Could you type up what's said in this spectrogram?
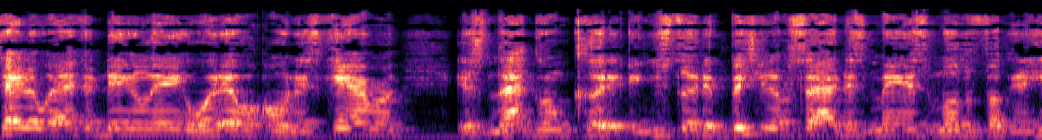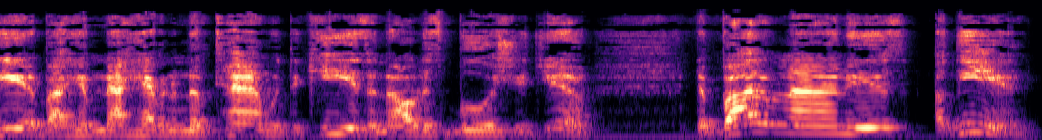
tattletwacker dingling or whatever on his camera, it's not gonna cut it. And you started bitching upside this man's motherfucking head about him not having enough time with the kids and all this bullshit. Yeah. The bottom line is, again,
